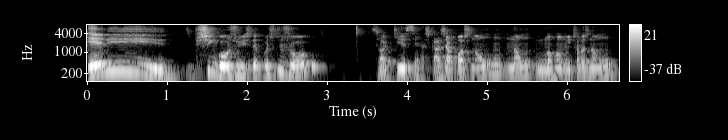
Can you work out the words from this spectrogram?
ele xingou o juiz depois do jogo. Só que, assim, as casas de aposta não, não. Normalmente elas não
